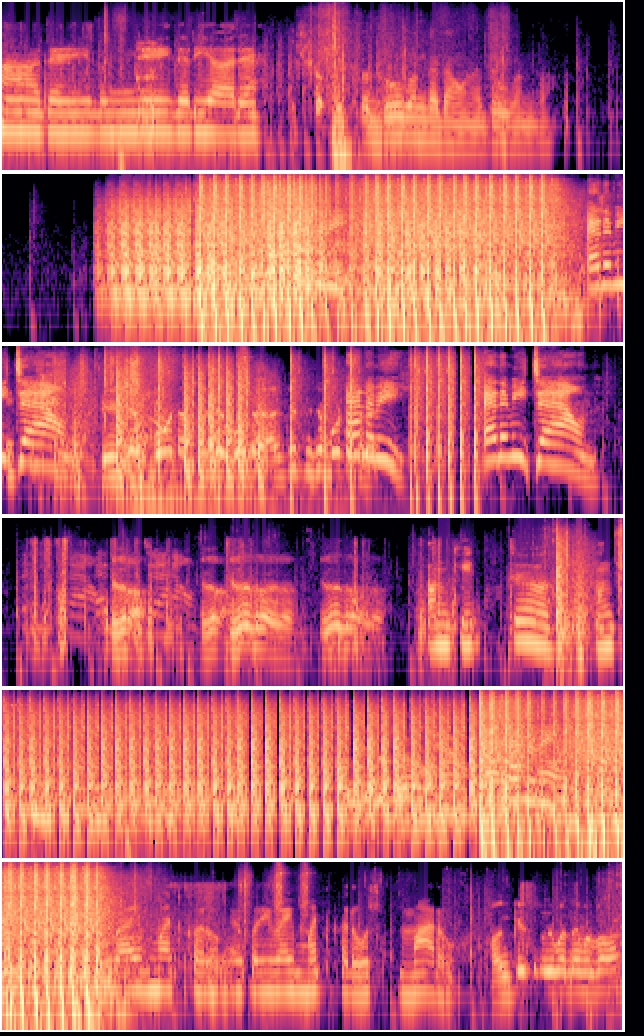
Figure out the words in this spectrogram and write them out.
आ रहे हैं बंदे इधर ही आ रहे हैं उसका उसका दो बंदा डाउन है दो बंदा Enemy! Enemy down! पीछे बोट है पीछे बोट है अंकित पीछे बोट है। Enemy! Enemy down! इधर आ इधर इधर इधर इधर अंकित अंकित अंकित इधर रिवाइव मत करो मेरे को रिवाइव मत करो उसको मारो अंकित कोई बंदा मेरे पास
